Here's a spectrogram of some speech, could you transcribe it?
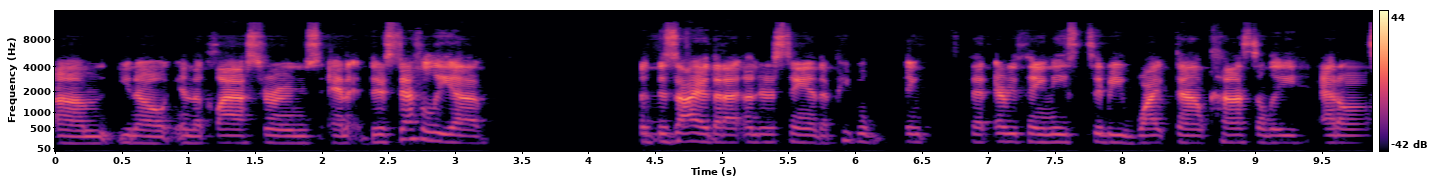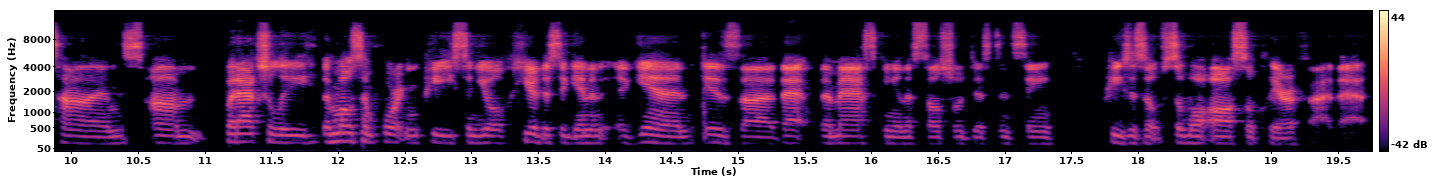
um, you know, in the classrooms. And there's definitely a, a desire that I understand that people think that everything needs to be wiped down constantly at all times. Um, but actually, the most important piece, and you'll hear this again and again, is uh, that the masking and the social distancing pieces. So, so we'll also clarify that.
